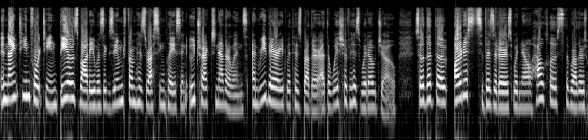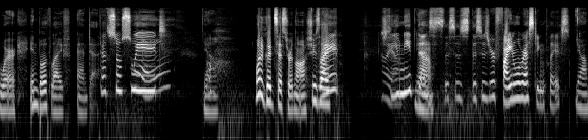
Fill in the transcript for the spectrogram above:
In 1914, Theo's body was exhumed from his resting place in Utrecht, Netherlands, and reburied with his brother at the wish of his widow Jo, so that the artist's visitors would know how close the brothers were in both life and death. That's so sweet. Yeah. What a good sister-in-law. She's Right? like, Hell So yeah. you need Yeah. this. This is this is your final resting place. Yeah.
